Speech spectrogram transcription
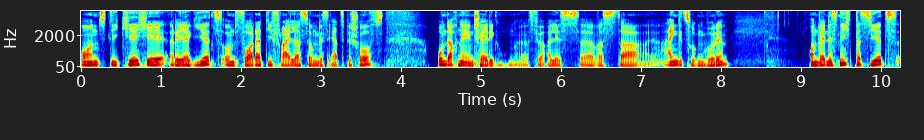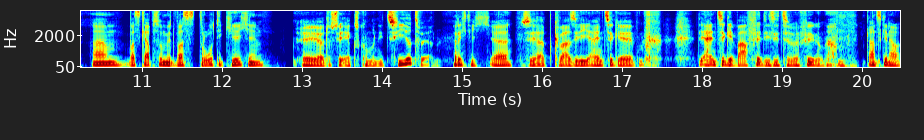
und die Kirche reagiert und fordert die Freilassung des Erzbischofs und auch eine Entschädigung äh, für alles, äh, was da eingezogen wurde. Und wenn es nicht passiert, ähm, was glaubst du, mit was droht die Kirche? Ja, dass sie exkommuniziert werden. Richtig, äh, Sie hat quasi die einzige, die einzige Waffe, die sie zur Verfügung haben. ganz genau.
